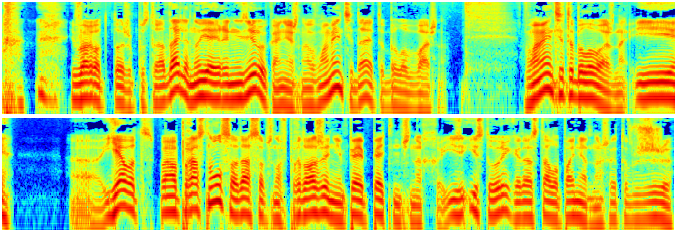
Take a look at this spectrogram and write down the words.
и ворота тоже пострадали, но я иронизирую, конечно, в моменте, да, это было важно. В моменте это было важно. И э, я вот проснулся, да, собственно, в продолжении пятничных историй, когда стало понятно, что это вж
